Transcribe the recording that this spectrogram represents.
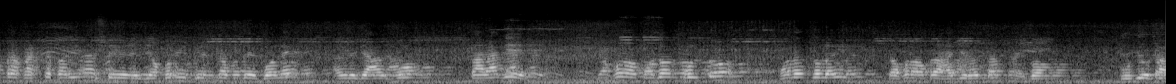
আমরা কাটতে পারি না, সে যখনই প্রিয়াঙ্কা আমাদের বলে, আমি যে আসব। তার আগে যখন মদন বলতো, মদন তোলাই তখন আমরা হাজির হতাম এবং পুজোটা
